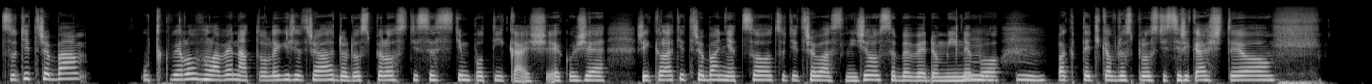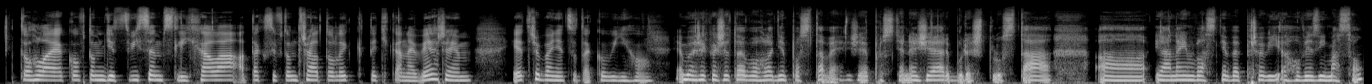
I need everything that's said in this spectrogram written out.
co ti třeba utkvělo v hlavě natolik, že třeba do dospělosti se s tím potýkáš, jakože říkala ti třeba něco, co ti třeba snížilo sebevědomí, nebo hmm, hmm. pak teďka v dospělosti si říkáš, ty jo, tohle jako v tom dětství jsem slýchala a tak si v tom třeba tolik teďka nevěřím. Je třeba něco takového? Já bych řekla, že to je ohledně postavy, že prostě nežer, budeš tlustá a já nejím vlastně vepřový a hovězí maso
